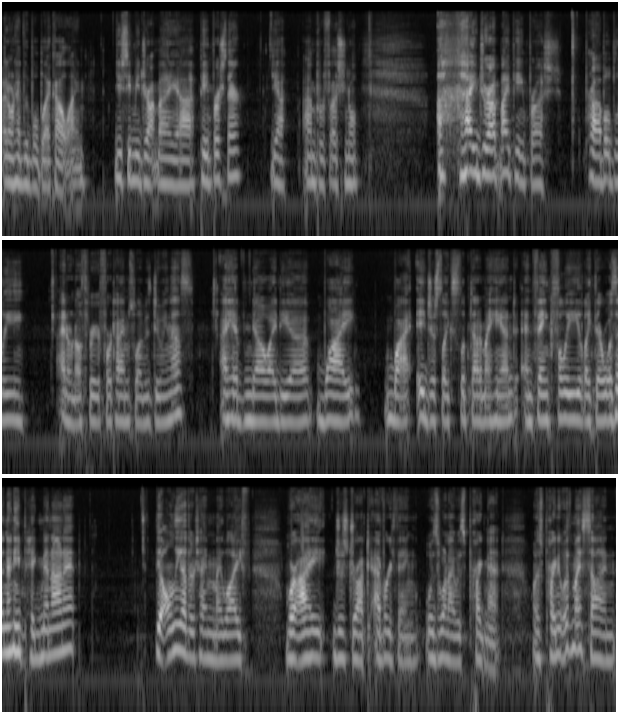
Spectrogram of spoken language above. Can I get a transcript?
I don't have the bold black outline. You see me drop my uh, paintbrush there? Yeah, I'm professional. I dropped my paintbrush probably, I don't know, three or four times while I was doing this. I have no idea why why it just like slipped out of my hand and thankfully like there wasn't any pigment on it. The only other time in my life where I just dropped everything was when I was pregnant. When I was pregnant with my son,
